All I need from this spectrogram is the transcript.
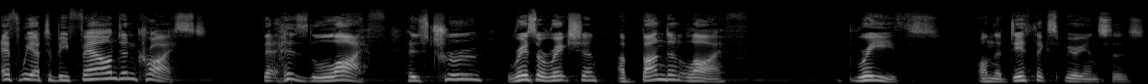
if we are to be found in Christ, that his life, his true resurrection, abundant life, breathes on the death experiences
